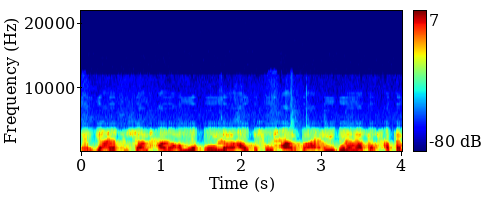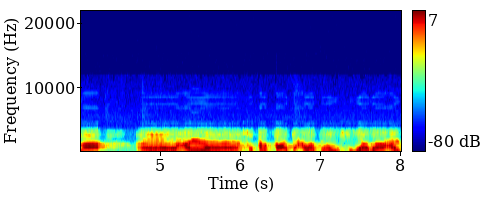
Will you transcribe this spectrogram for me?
آه، جعلت لسان حالهم يقول أوقفوا الحرب أعيدوا لنا فرحتنا آه، هل ستلقى دعواتهم استجابة؟ هل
